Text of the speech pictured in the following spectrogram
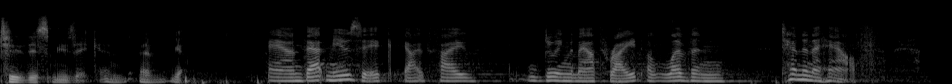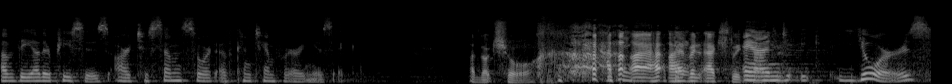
to this music. And, and yeah. And that music, if I'm doing the math right, 11, 10 and a half of the other pieces are to some sort of contemporary music. I'm not sure. I, think, I, I haven't actually counted. And yours,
